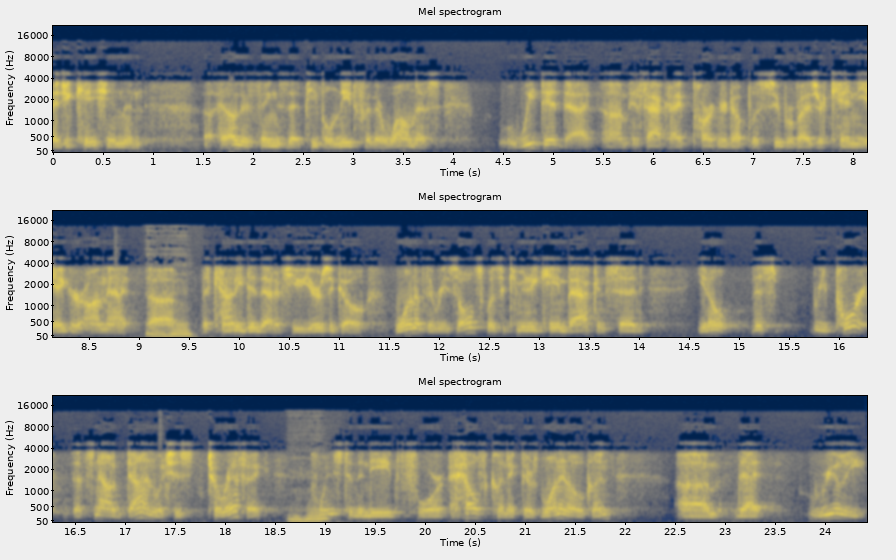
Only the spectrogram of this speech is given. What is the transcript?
education and uh, other things that people need for their wellness we did that. Um, in fact, I partnered up with Supervisor Ken Yeager on that. Uh, mm-hmm. The county did that a few years ago. One of the results was the community came back and said, you know, this report that's now done, which is terrific, mm-hmm. points to the need for a health clinic. There's one in Oakland um, that really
